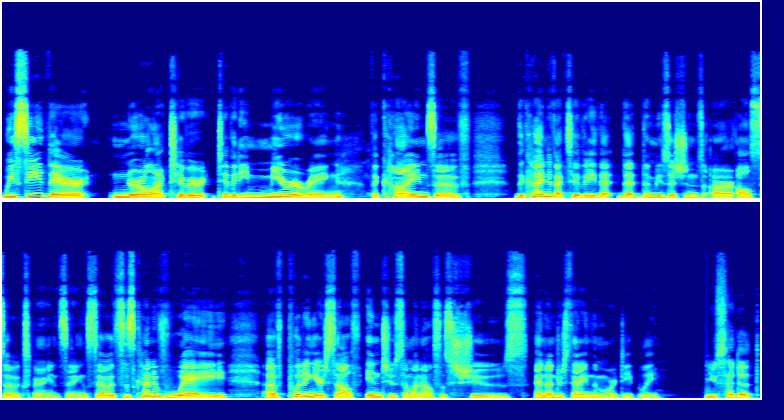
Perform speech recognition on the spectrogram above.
we see their neural activity mirroring the kinds of the kind of activity that that the musicians are also experiencing. So it's this kind of way of putting yourself into someone else's shoes and understanding them more deeply. You said that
